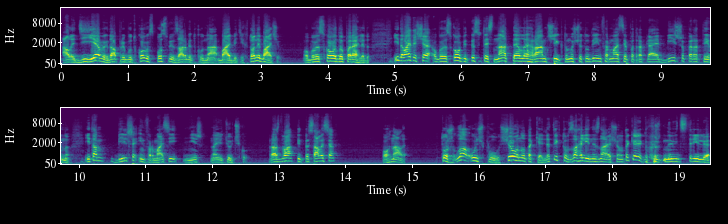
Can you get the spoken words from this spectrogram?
але дієвих да, прибуткових способів заробітку на Байбіті. Хто не бачив, обов'язково до перегляду. І давайте ще обов'язково підписуйтесь на телеграмчик, тому що туди інформація потрапляє більш оперативно. І там більше інформації, ніж на ютубчику. Раз, два, підписалися? Погнали! Тож, лаунчпул, що воно таке? Для тих, хто взагалі не знає, що воно таке, як то кажуть, не відстрілює,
